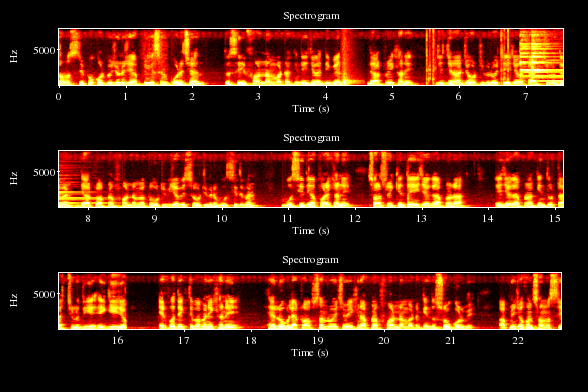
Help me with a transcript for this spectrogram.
সমষ্টি প্রকল্পের জন্য যে অ্যাপ্লিকেশন করেছেন, তো সেই ফোন নাম্বারটা কিন্তু এই জায়গায় দিবেন। দেওয়ার পর এখানে যে জেনার যে ওটিপি রয়েছে, এই জায়গায় টাচ চিহ্ন দেবেন। দেওয়ার পর আপনার ফোন নাম্বার একটা ওটিপি যাবে, সেই ওটিপিটা বসিয়ে দেবেন। বসিয়ে দেওয়ার পর এখানে সরাসরি কিন্তু এই জায়গায় আপনারা, এই জায়গায় আপনারা কিন্তু টাচ চিহ্ন দিয়ে এগিয়ে যাবেন। এরপর দেখতে পাবেন এখানে হ্যালো বলে একটা অপশন রয়েছে, এখানে আপনার ফোন নাম্বারটা কিন্তু শো করবে। আপনি যখন সমষ্টি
